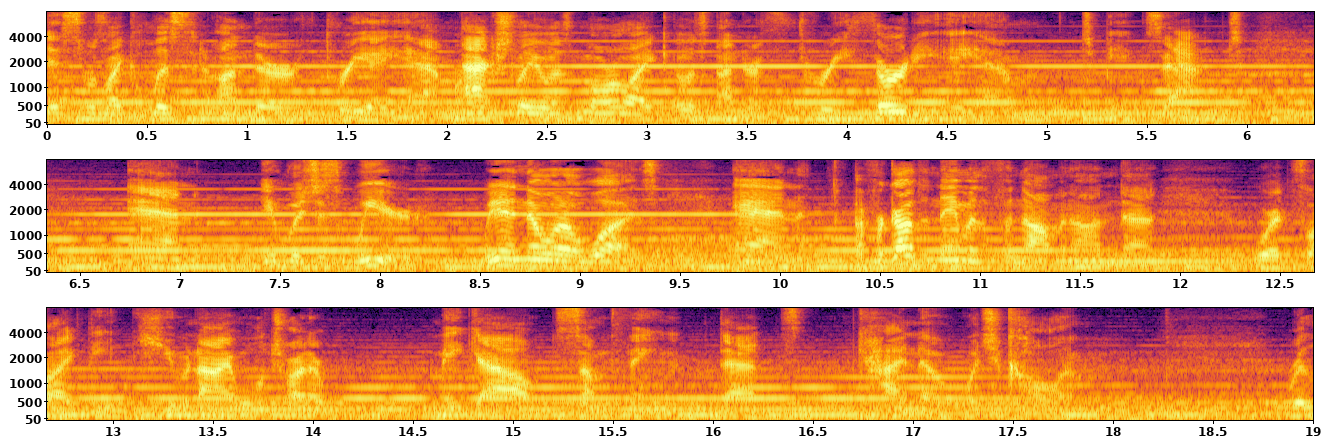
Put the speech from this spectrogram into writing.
This was like listed under 3 a.m. Actually, it was more like it was under 3:30 a.m. to be exact. And it was just weird. We didn't know what it was. And I forgot the name of the phenomenon that where it's like the human eye will try to make out something that's kind of what you call rel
